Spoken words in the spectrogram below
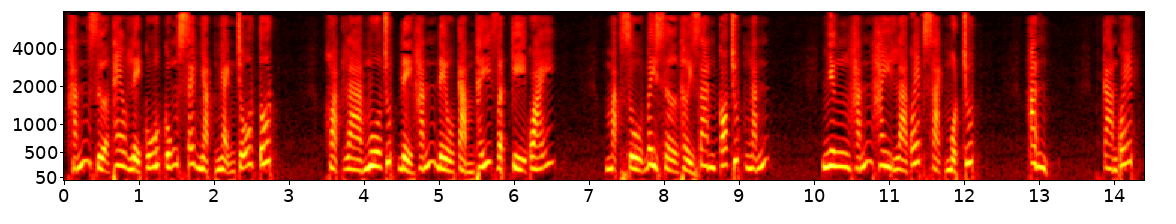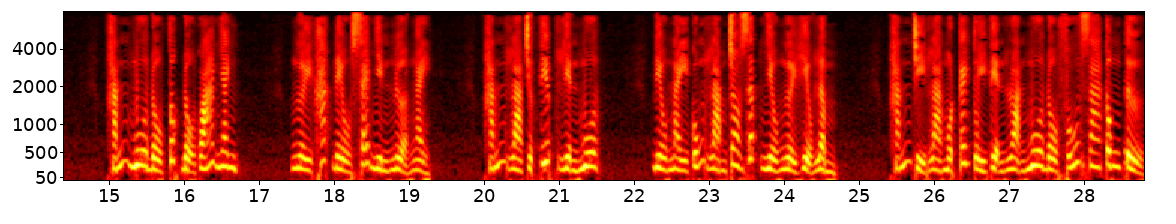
Hắn dựa theo lệ cũ cũng sẽ nhặt nhạnh chỗ tốt. Hoặc là mua chút để hắn đều cảm thấy vật kỳ quái. Mặc dù bây giờ thời gian có chút ngắn. Nhưng hắn hay là quét sạch một chút. Ăn. Càn quét. Hắn mua đồ tốc độ quá nhanh. Người khác đều sẽ nhìn nửa ngày. Hắn là trực tiếp liền mua. Điều này cũng làm cho rất nhiều người hiểu lầm. Hắn chỉ là một cách tùy tiện loạn mua đồ phú gia công tử.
